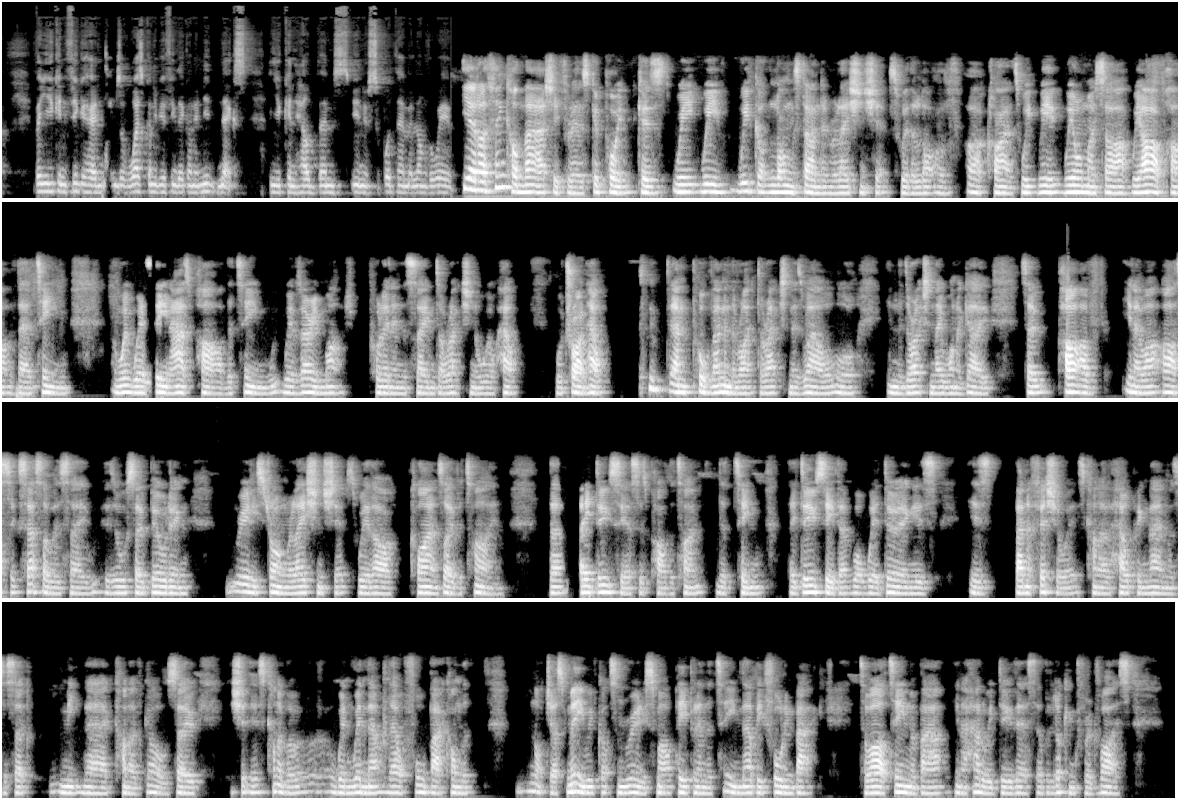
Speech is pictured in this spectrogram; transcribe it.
then you can figure ahead in terms of what's going to be a thing they're going to need next, and you can help them, you know, support them along the way. Yeah, and I think on that actually, for a good point because we we we've got long-standing relationships with a lot of our clients. We we we almost are we are part of their team, and we're, we're seen as part of the team. We're very much pulling in the same direction, or we'll help. We'll try and help them pull them in the right direction as well, or in the direction they want to go. So part of you know our, our success, I would say, is also building really strong relationships with our clients over time. That they do see us as part of the time the team. They do see that what we're doing is is beneficial. It's kind of helping them, as I said, meet their kind of goals. So it's kind of a win-win. They'll, they'll fall back on the not just me, we've got some really smart people in the team. They'll be falling back to our team about, you know, how do we do this? They'll be looking for advice.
